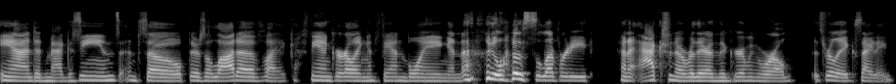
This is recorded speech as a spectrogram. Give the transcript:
and in magazines. And so there's a lot of like fangirling and fanboying and a lot of celebrity kind of action over there in the grooming world. It's really exciting.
